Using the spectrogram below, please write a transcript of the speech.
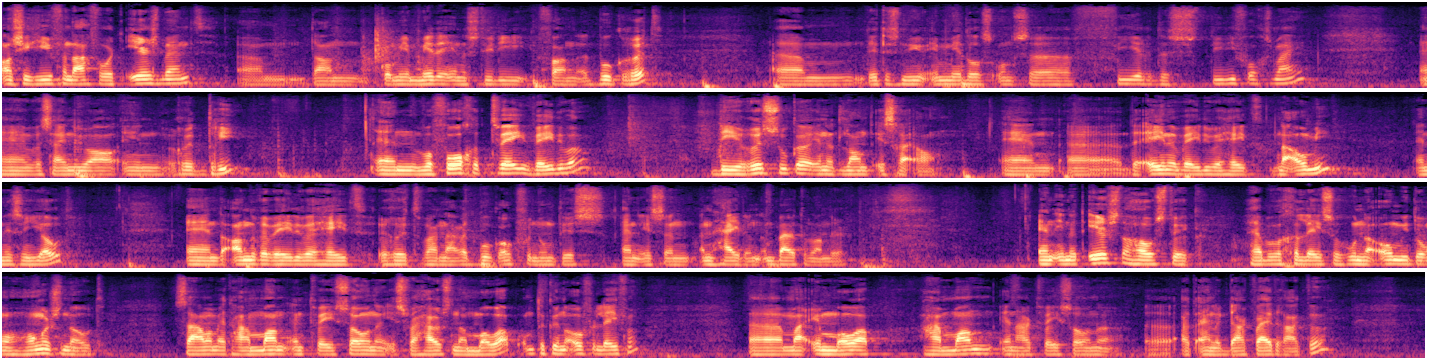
als je hier vandaag voor het eerst bent, ehm, dan kom je midden in de studie van het boek Rut. Ehm, dit is nu inmiddels onze vierde studie volgens mij. En we zijn nu al in Rut 3. En we volgen twee weduwen die rust zoeken in het land Israël. En uh, de ene weduwe heet Naomi en is een Jood. En de andere weduwe heet Rut, waarnaar het boek ook vernoemd is, en is een, een heiden, een buitenlander. En in het eerste hoofdstuk hebben we gelezen hoe Naomi door een hongersnood samen met haar man en twee zonen is verhuisd naar Moab om te kunnen overleven. Uh, maar in Moab haar man en haar twee zonen uh, uiteindelijk daar kwijtraakten.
